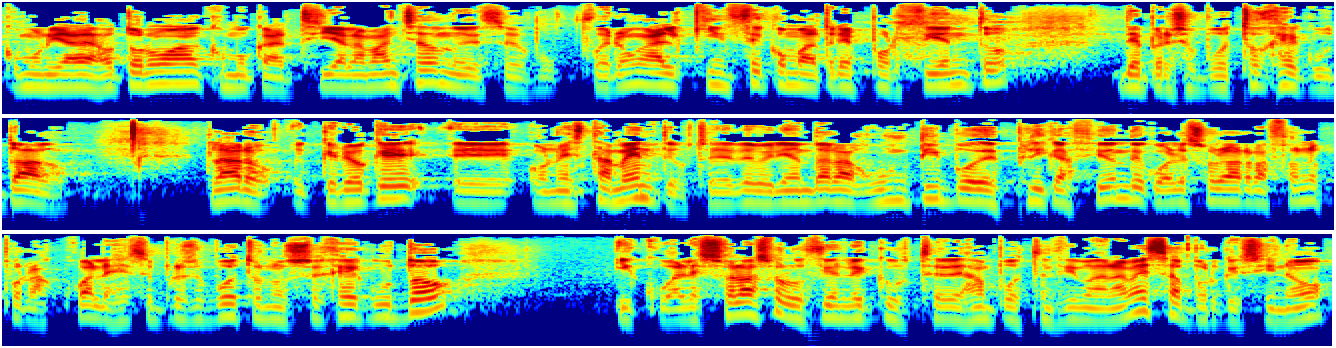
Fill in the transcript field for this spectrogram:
comunidades autónomas como Castilla-La Mancha, donde se fueron al 15,3% de presupuesto ejecutado. Claro, creo que, eh, honestamente, ustedes deberían dar algún tipo de explicación de cuáles son las razones por las cuales ese presupuesto no se ejecutó y cuáles son las soluciones que ustedes han puesto encima de la mesa, porque si no,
